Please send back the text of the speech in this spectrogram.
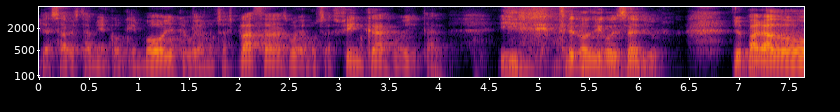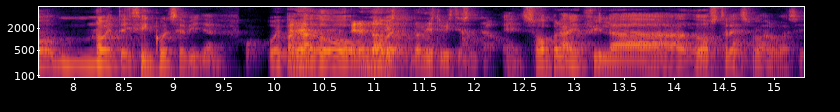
Ya sabes también con quién voy, que voy a muchas plazas, voy a muchas fincas, voy y tal. Y te lo digo en serio. Yo he pagado mm, 95 en Sevilla, o he pagado Pero ¿en nove- dónde, dónde estuviste sentado? en sombra, en fila 2, 3 o algo así.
